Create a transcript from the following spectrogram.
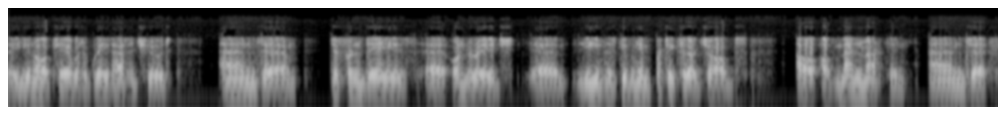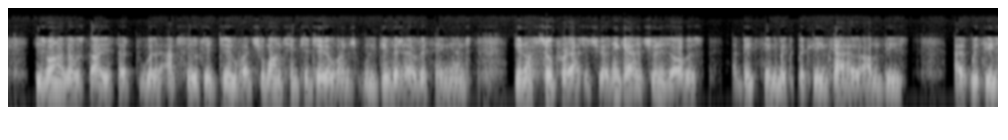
uh, you know a player with a great attitude, and um, different days uh, underage, uh, Liam has given him particular jobs of, of man marking, and uh, he's one of those guys that will absolutely do what you want him to do and will give it everything, and you know, super attitude. I think attitude is always a big thing with with Liam Cahill on these uh, with these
